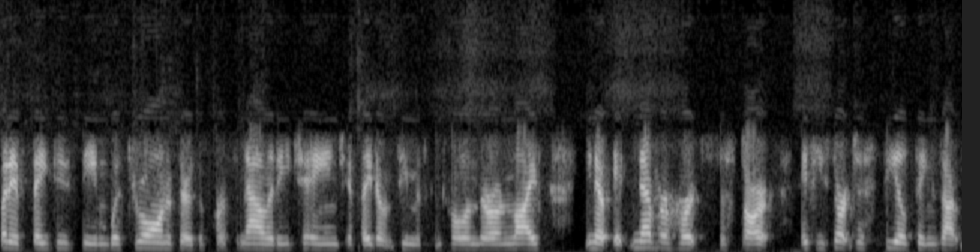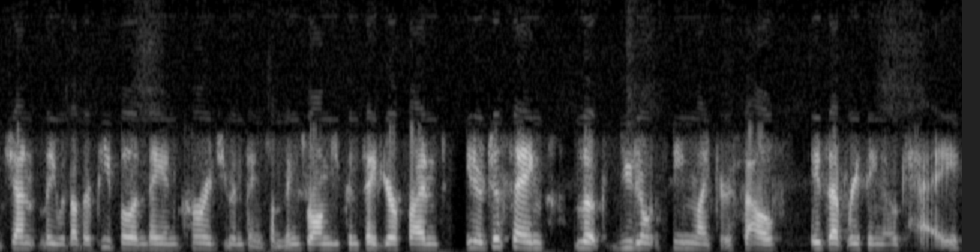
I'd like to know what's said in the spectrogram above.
But if they do seem withdrawn, if there's a personality change, if they don't seem as control in their own life, you know, it never hurts to start. If you start to feel things out gently with other people, and they encourage you and think something's wrong, you can say to your friend, you know, just saying, look, you don't seem like yourself. Is everything okay?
